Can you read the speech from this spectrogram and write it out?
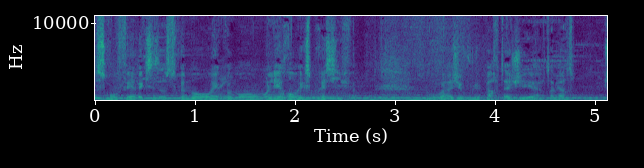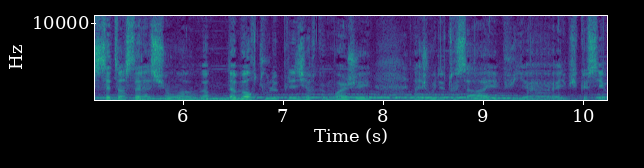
ce qu'on fait avec ces instruments et comment on les rend expressifs. Donc voilà, j'ai voulu partager à travers cette installation euh, bah, d'abord tout le plaisir que moi j'ai à jouer de tout ça et puis euh, et puis que c'est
